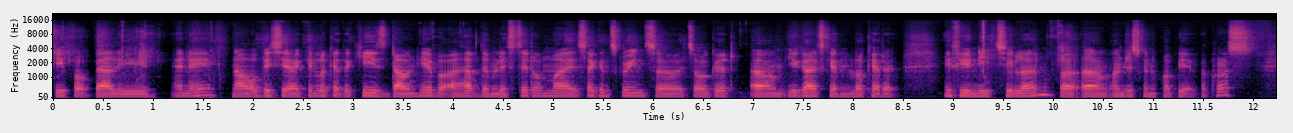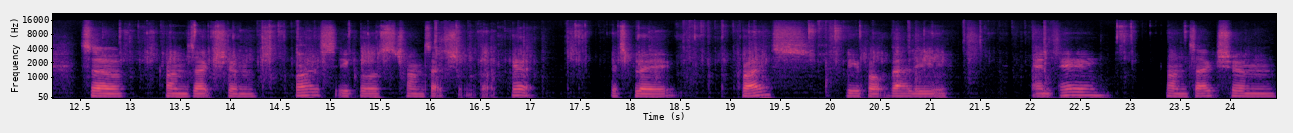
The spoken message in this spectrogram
default value NA. Now obviously I can look at the keys down here but I have them listed on my second screen so it's all good. Um, you guys can look at it if you need to learn but um, I'm just going to copy it across. So transaction price equals transaction dot get display price default value NA transaction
